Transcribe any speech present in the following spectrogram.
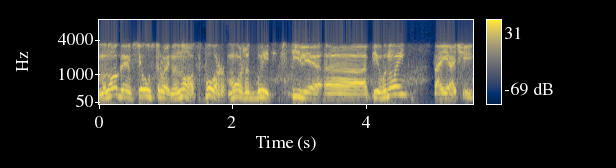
многое все устроено. Но спор может быть в стиле э, пивной, стоячий,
